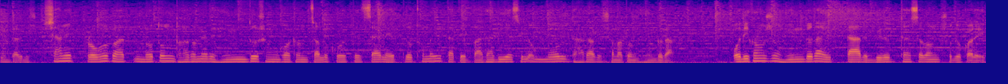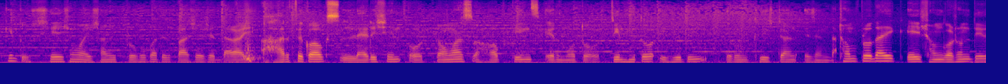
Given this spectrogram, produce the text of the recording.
চিন্তার বিষয়। স্বামী প্রভুপাত নতুন ধরনের হিন্দু সংগঠন চালু করতে চাইলে প্রথমেই তাতে বাধা দিয়েছিল মূল ধারার সনাতন হিন্দুরা। অধিকাংশ হিন্দুরাই তার বিরুদ্ধাচরণ শুরু করে, কিন্তু সেই সময় স্বামী প্রভুপাতের পাশে এসে দাঁড়াই হারফেকক্স, ল্যাডিসিন ও টমাস হপকিংস এর মতো চিহ্নিত ইহুদি এবং খ্রিস্টান এজেন্ডা। সাম্প্রদায়িক এই সংগঠনটির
